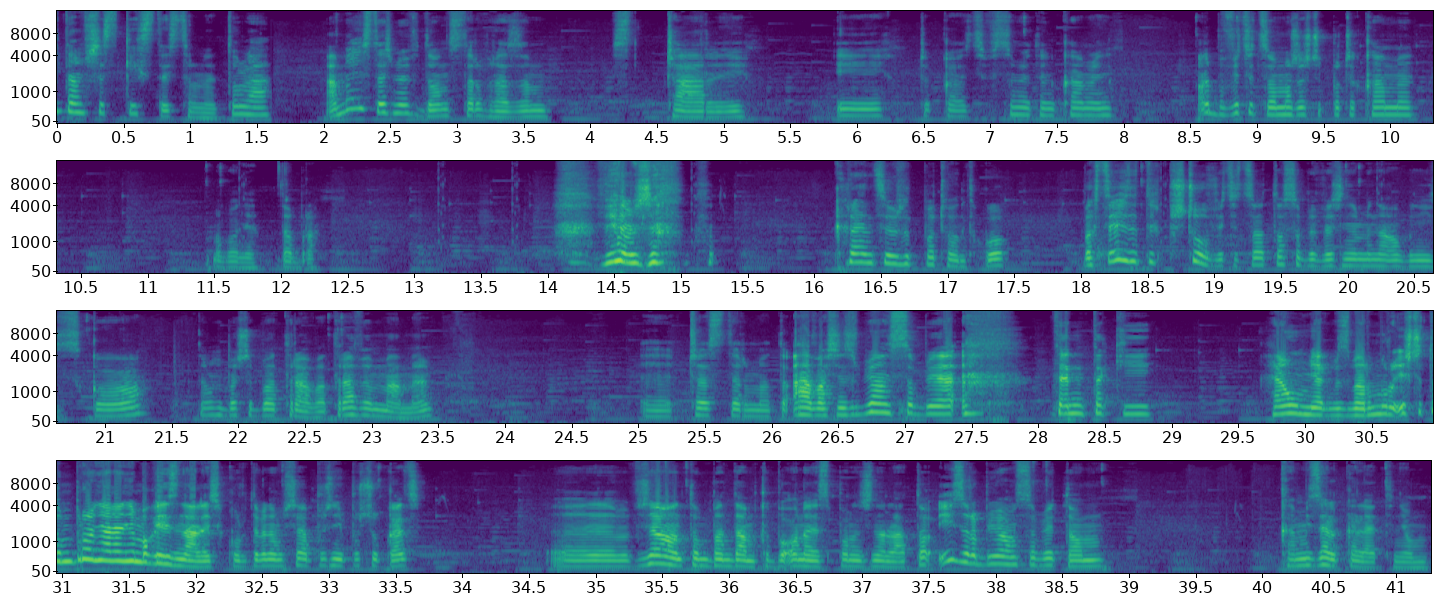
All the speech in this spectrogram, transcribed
Witam wszystkich z tej strony Tula, a my jesteśmy w Don't Starve razem z Charlie. I czekajcie, w sumie ten kamień... Albo wiecie co, może jeszcze poczekamy? No bo nie, dobra. Wiem, że kręcę już od początku. Bo chcę iść do tych pszczół, wiecie co? To sobie weźmiemy na ognisko. Tam chyba jeszcze była trawa. Trawę mamy. Y, Chester ma to... A, właśnie, zrobiłam sobie ten taki hełm jakby z marmuru. Jeszcze tą broń, ale nie mogę jej znaleźć, kurde. Będę musiała później poszukać. Yy, wzięłam tą bandamkę, bo ona jest ponoć na lato i zrobiłam sobie tą kamizelkę letnią.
